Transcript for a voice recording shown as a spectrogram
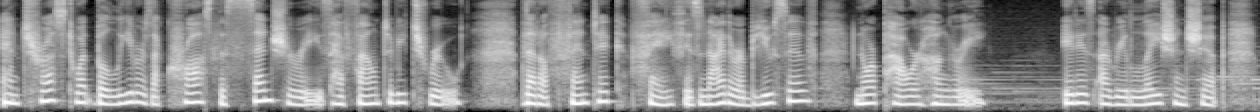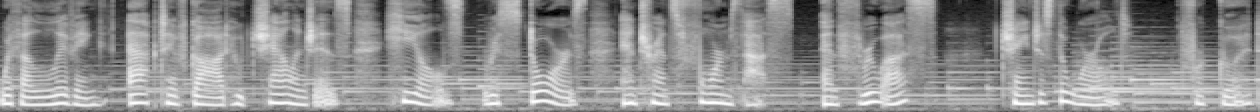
and trust what believers across the centuries have found to be true that authentic faith is neither abusive nor power hungry. It is a relationship with a living, active God who challenges, heals, restores, and transforms us. And through us, changes the world for good.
